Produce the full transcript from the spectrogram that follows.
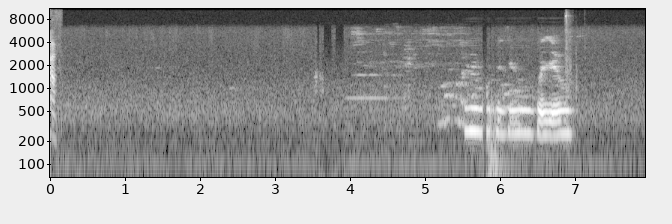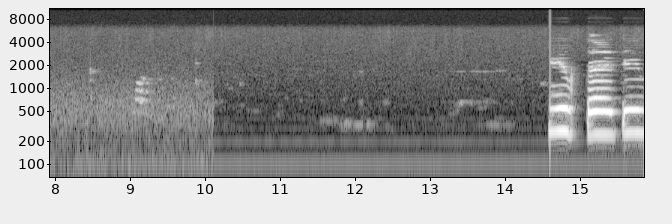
off. You got do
